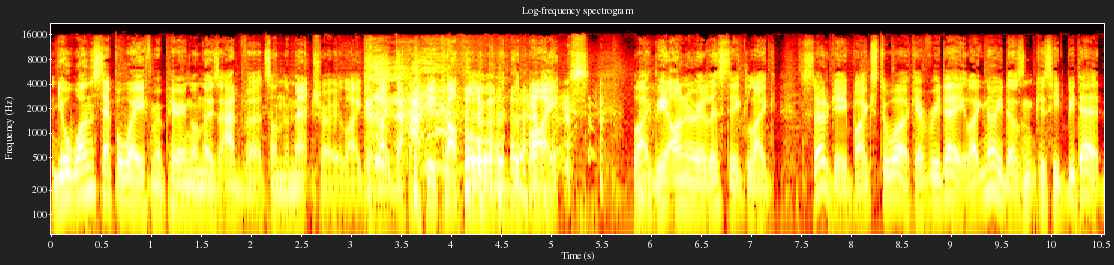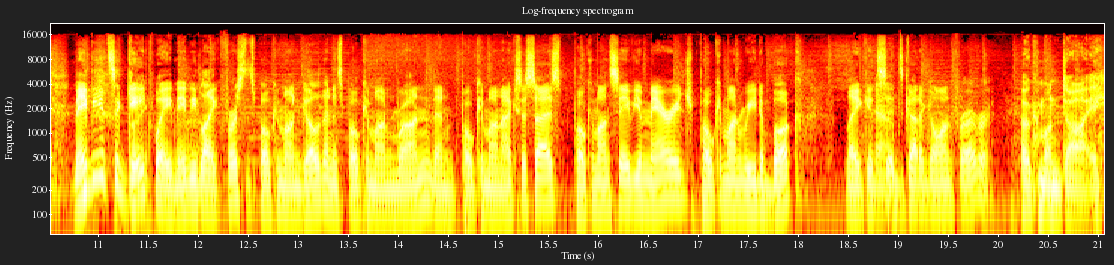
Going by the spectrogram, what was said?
you're one step away from appearing on those adverts on the metro, like like the happy couple with the bikes. Like the unrealistic, like Sergey bikes to work every day. Like, no, he doesn't, because he'd be dead. Maybe it's a gateway. Maybe like first it's Pokemon Go, then it's Pokemon Run, then Pokemon Exercise, Pokemon Save Your Marriage, Pokemon Read a Book. Like it's Yeah. it's got to go on forever. Pokemon die.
